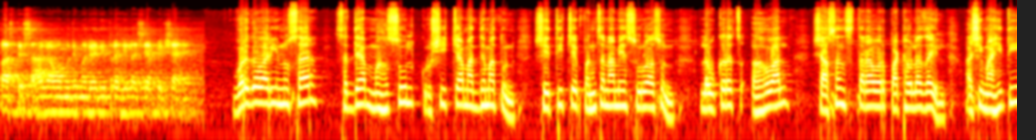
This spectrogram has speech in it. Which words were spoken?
पाच ते सहा गावामध्ये मर्यादित राहील अशी अपेक्षा आहे. वर्गवारीनुसार सध्या महसूल कृषीच्या माध्यमातून शेतीचे पंचनामे सुरू असून लवकरच अहवाल शासन स्तरावर पाठवला जाईल अशी माहिती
